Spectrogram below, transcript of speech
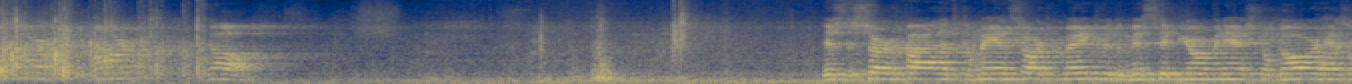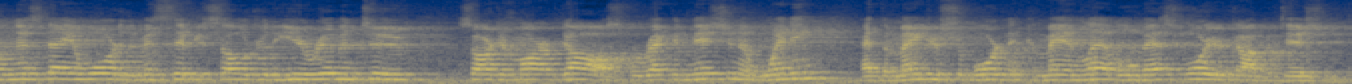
Sergeant Mark Doss. This is to certify that the Command Sergeant Major of the Mississippi Army National Guard has on this day awarded the Mississippi Soldier of the Year Ribbon to Sergeant Mark Doss for recognition of winning at the Major Subordinate Command Level Best Warrior Competition.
